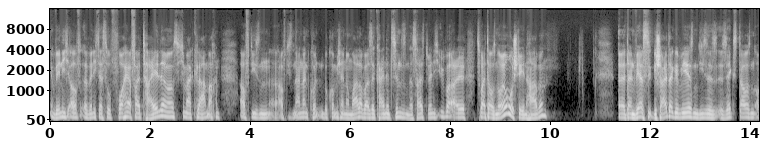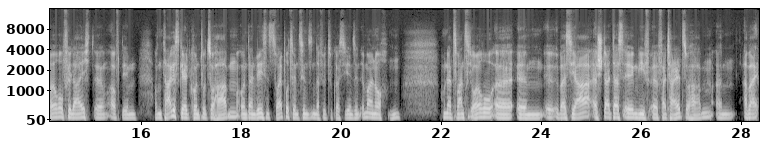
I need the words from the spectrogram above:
wenn ich auf, äh, wenn ich das so vorher verteile, muss ich immer klar machen, auf diesen, äh, auf diesen anderen Konten bekomme ich ja normalerweise keine Zinsen. Das heißt, wenn ich überall 2000 Euro stehen habe, äh, dann wäre es gescheiter gewesen, diese 6000 Euro vielleicht auf dem, auf dem Tagesgeldkonto zu haben und dann wenigstens 2% Zinsen dafür zu kassieren, sind immer noch, hm, 120 Euro äh, ähm, übers Jahr, statt das irgendwie verteilt zu haben. Ähm, aber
